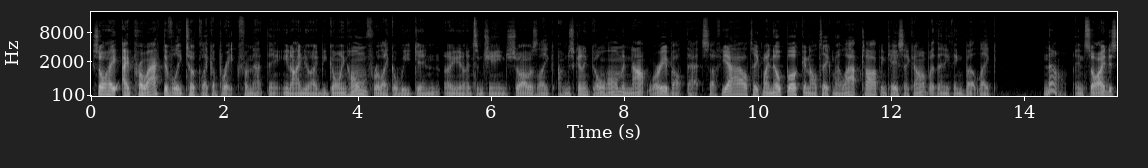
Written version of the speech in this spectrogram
So I, I proactively took like a break from that thing. You know, I knew I'd be going home for like a week and uh, you know, and some change. So I was like, I'm just going to go home and not worry about that stuff. Yeah, I'll take my notebook and I'll take my laptop in case I come up with anything, but like no. And so I just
